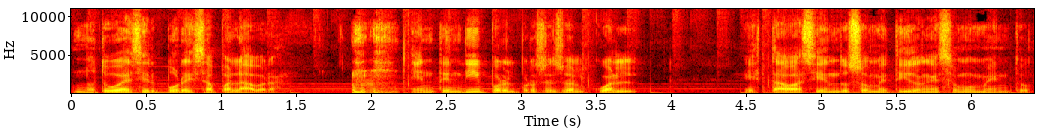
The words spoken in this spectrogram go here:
no te voy a decir por esa palabra, entendí por el proceso al cual estaba siendo sometido en ese momento.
